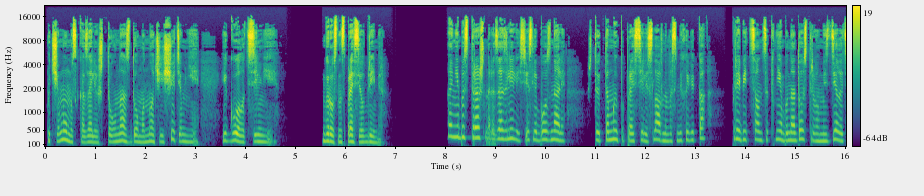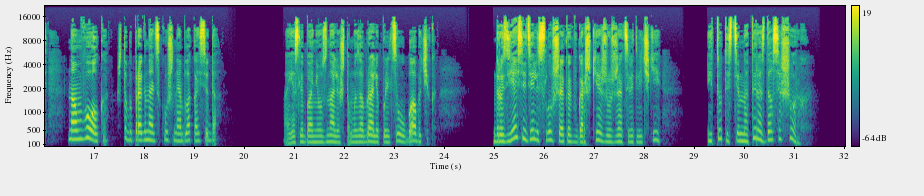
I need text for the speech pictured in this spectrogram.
Почему мы сказали, что у нас дома ночи еще темнее и голод сильнее? Грустно спросил Бример. Они бы страшно разозлились, если бы узнали, что это мы попросили славного смеховика прибить солнце к небу над островом и сделать нам волка, чтобы прогнать скучные облака сюда. А если бы они узнали, что мы забрали пыльцу у бабочек? Друзья сидели, слушая, как в горшке жужжат светлячки, и тут из темноты раздался шорох.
